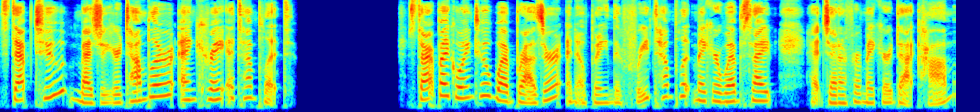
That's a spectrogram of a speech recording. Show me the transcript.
Step 2 Measure your tumbler and create a template. Start by going to a web browser and opening the free template maker website at jennifermaker.com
